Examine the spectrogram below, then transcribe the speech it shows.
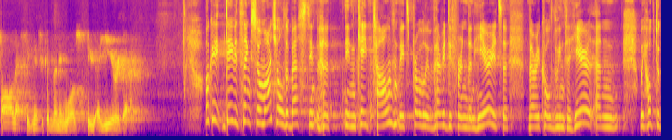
far less significant than it was a year ago. Okay, David, thanks so much. All the best in, uh, in Cape Town. It's probably very different than here. It's a very cold winter here, and we hope to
